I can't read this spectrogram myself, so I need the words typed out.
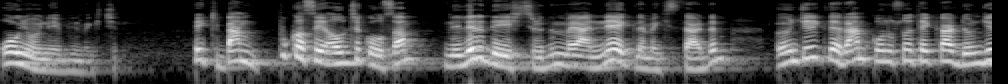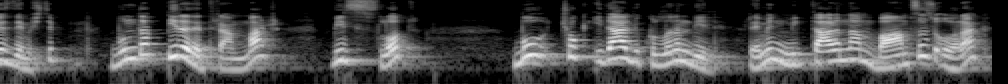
oyun oynayabilmek için. Peki ben bu kasayı alacak olsam neleri değiştirdim veya ne eklemek isterdim? Öncelikle RAM konusuna tekrar döneceğiz demiştim. Bunda bir adet RAM var. Bir slot. Bu çok ideal bir kullanım değil. RAM'in miktarından bağımsız olarak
